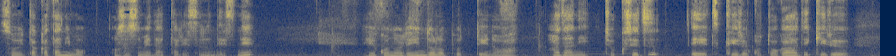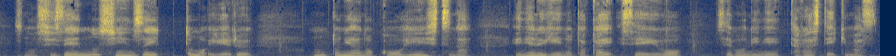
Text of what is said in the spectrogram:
そういった方にもおすすめだったりするんですね。えこのレインドロップっていうのは肌に直接、えーつけることができるその自然の真髄とも言える本当にあの高品質なエネルギーの高い精油を背骨に垂らしていきます。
